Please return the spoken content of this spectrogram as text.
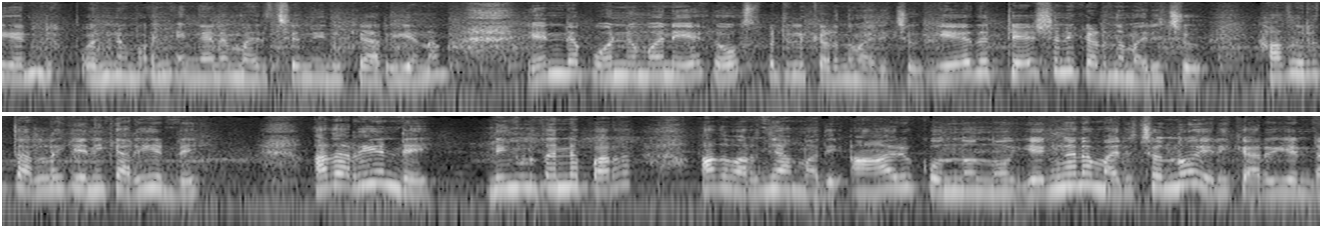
എന്റെ പൊന്നുമോൻ എങ്ങനെ മരിച്ചെന്ന് എനിക്കറിയണം. എന്റെ പൊന്നുമോൻ ഏത് ഹോസ്പിറ്റലിൽ കിടന്ന് മരിച്ചു? ഏത് സ്റ്റേഷനിൽ കിടന്ന് മരിച്ചു? അതൊരു തള്ളയ്ക്ക് എനിക്കറിയണ്ടേ? അതറിയണ്ടേ? നിങ്ങൾ തന്നെ പറ. അത് പറഞ്ഞാൽ മതി. ആര് കൊന്നോ എങ്ങനെ മരിച്ചെന്നോ എനിക്കറിയണ്ട.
